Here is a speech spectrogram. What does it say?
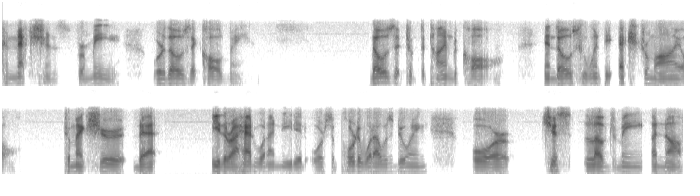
connections for me were those that called me those that took the time to call and those who went the extra mile to make sure that either I had what I needed or supported what I was doing or just loved me enough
